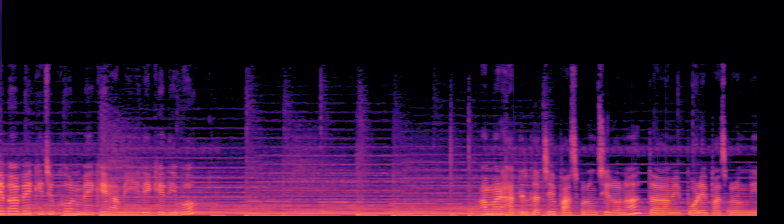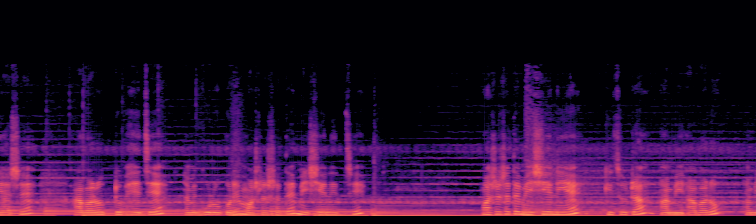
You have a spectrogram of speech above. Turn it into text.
এভাবে কিছুক্ষণ মেখে আমি রেখে দিব। আমার হাতের কাছে পাঁচফোড়ন ছিল না, তা আমি পরে পাঁচফোড়ন নিয়ে আসে আবারও একটু ভেজে আমি গুঁড়ো করে মশলার সাথে মিশিয়ে নিচ্ছি। মশলার সাথে মিশিয়ে নিয়ে কিছুটা আমি আবারও আমি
